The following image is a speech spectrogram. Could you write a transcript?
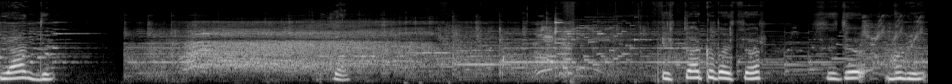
Yendim. Güzel. İşte arkadaşlar size bugün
